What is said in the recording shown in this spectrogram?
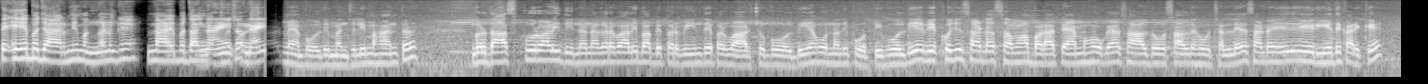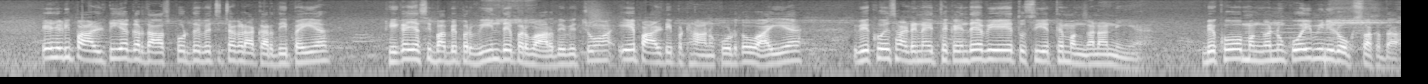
ਤੇ ਇਹ ਬਾਜ਼ਾਰ ਨਹੀਂ ਮੰਗਣਗੇ ਨਾ ਇਹ ਬਧਾਈਆਂ ਮੈਂ ਬੋਲਦੀ ਮੰਜਲੀ ਮਹੰਤ। ਗੁਰਦਾਸਪੁਰ ਵਾਲੀ ਦੀਨਾਨਗਰ ਵਾਲੀ, ਬਾਬੇ ਪ੍ਰਵੀਨ ਦੇ ਪਰਿਵਾਰ ਚੋਂ ਬੋਲਦੀ ਹੈ ਉਹਨਾਂ ਦੀ ਪੋਤੀ ਬੋਲਦੀ ਹੈ ਵੇਖੋ ਜੀ, ਸਾਡਾ ਸਮਾਂ ਬੜਾ ਟਾਈਮ ਹੋ ਗਿਆ, ਸਾਲ 2 ਸਾਲ ਦੇ ਹੋ ਚੱਲੇ ਆ। ਸਾਡੇ ਇਹ ਏਰੀਏ ਦੇ ਕਰਕੇ ਇਹ ਜਿਹੜੀ ਪਾਰਟੀ ਆ, ਗੁਰਦਾਸਪੁਰ ਦੇ ਵਿੱਚ ਝਗੜਾ ਕਰਦੀ ਪਈ ਆ। ਠੀਕ ਹੈ ਜੀ, ਅਸੀਂ ਬਾਬੇ ਪ੍ਰਵੀਨ ਦੇ ਪਰਿਵਾਰ ਦੇ ਵਿੱਚੋਂ ਆ। ਇਹ ਪਾਰਟੀ ਪਠਾਨਕੋਟ ਤੋਂ ਆਈ ਹੈ ਵੇਖੋ ਇਹ ਸਾਡੇ ਨਾਲ ਇੱਥੇ ਕਹਿੰਦੇ ਆ ਵੀ ਇਹ ਤੁਸੀਂ ਇੱਥੇ ਮੰਗਣਾ ਨਹੀਂ ਹੈ ਵੇਖੋ ਮੰਗਣ ਨੂੰ ਕੋਈ ਵੀ ਨਹੀਂ ਰੋਕ ਸਕਦਾ।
